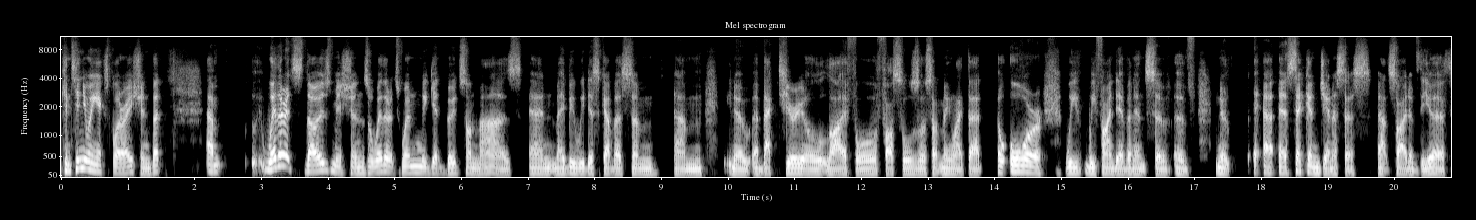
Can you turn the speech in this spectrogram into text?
continuing exploration, but um, whether it's those missions or whether it's when we get boots on Mars and maybe we discover some, um, you know, a bacterial life or fossils or something like that, or we we find evidence of of you know a, a, second genesis outside of the earth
